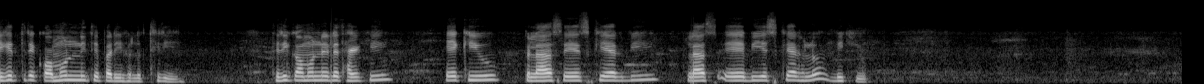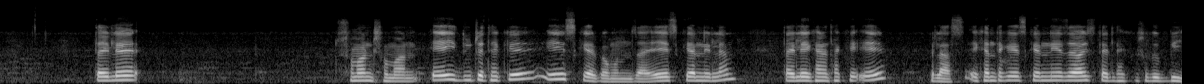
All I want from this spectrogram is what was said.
এক্ষেত্রে কমন নিতে পারি হলো থ্রি থ্রি কমন নিলে থাকে কি? A cube plus a square b plus a b square হলো বি কিউব। তাইলে সমান সমান এই দুইটা থেকে এ স্কোয়ার কমন যায়। এ স্কোয়ার নিলাম, তাইলে এখানে থাকে এ প্লাস, এখান থেকে স্কোয়ার নিয়ে যাওয়া হয়েছে তাহলে থাকে শুধু বি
